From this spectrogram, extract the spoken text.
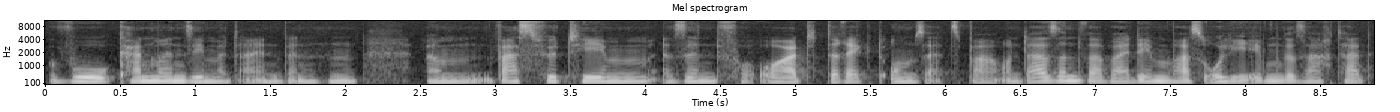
Wo kann man sie mit einbinden? Ähm, was für Themen sind vor Ort direkt umsetzbar? Und da sind wir bei dem, was Uli eben gesagt hat.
